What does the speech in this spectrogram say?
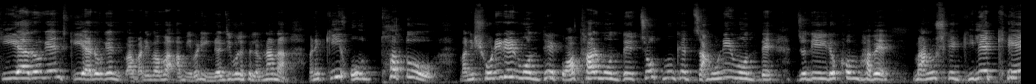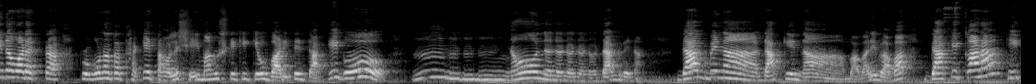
কি অ্যারোগেন্স কি অ্যারোগেন্স বাবারে বাবা, আমি এবার ইংরাজি বলে ফেলাম না না। মানে কি অধ্যত মানে শরীরের মধ্যে, কথার মধ্যে, চোখ মুখের চাহনির মধ্যে যদি এইরকমভাবে মানুষকে গিলে খেয়ে নেওয়ার একটা প্রবণতা থাকে, তাহলে সেই মানুষকে কি কেউ বাড়িতে ডাকে গো? হুম হুম হুম no no no no no ডাকবে না। ডাকবে না, ডাকে না। বাবারে বাবা, ডাকে কারা? ঠিক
